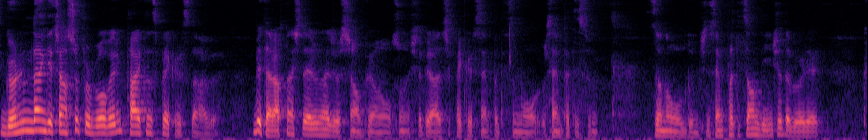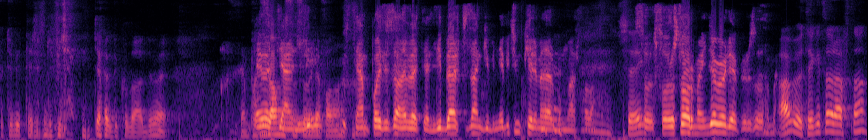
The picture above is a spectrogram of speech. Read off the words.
gönlümden geçen Super Bowl benim Titans Packers'tı abi. Bir taraftan işte Aaron Rodgers şampiyon olsun. İşte birazcık Packers sempatizm, ol- sempatizm zanı olduğum için. Sempatizan deyince de böyle kötü bir terim gibi geldi kulağa değil mi? Sempatizan Evet yani söyle falan. sempatizan evet ya libertizan gibi ne biçim kelimeler bunlar falan. Şey, So- soru sormayınca böyle yapıyoruz o zaman. Abi öteki taraftan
